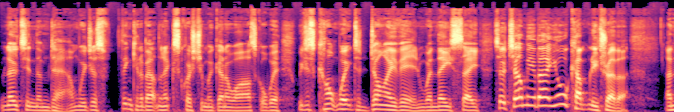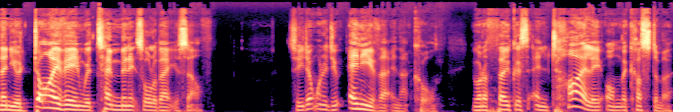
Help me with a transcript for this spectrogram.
noting them down. We're just thinking about the next question we're going to ask, or we we just can't wait to dive in when they say, So tell me about your company, Trevor and then you dive in with 10 minutes all about yourself. So you don't want to do any of that in that call. You want to focus entirely on the customer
